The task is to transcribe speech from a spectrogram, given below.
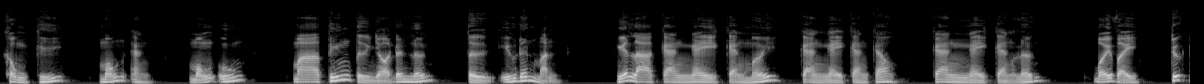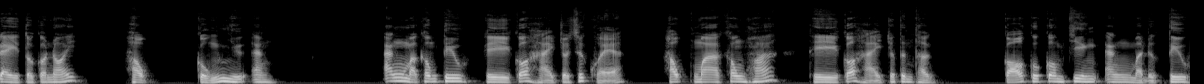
không khí, món ăn, món uống mà tiến từ nhỏ đến lớn? Từ yếu đến mạnh, nghĩa là càng ngày càng mới, càng ngày càng cao, càng ngày càng lớn. Bởi vậy, trước đây tôi có nói, học cũng như ăn. Ăn mà không tiêu thì có hại cho sức khỏe, học mà không hóa thì có hại cho tinh thần. Cỏ của con chiên ăn mà được tiêu,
